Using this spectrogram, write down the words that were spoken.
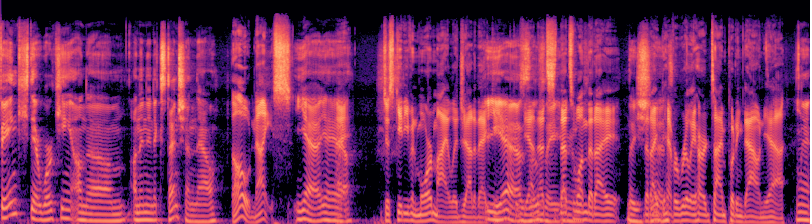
think they're working on um on an extension now. Oh, nice. Yeah, yeah, yeah. Just get even more mileage out of that game. Yeah, yeah. That's that's Everyone- one that I that I have a really hard time putting down. Yeah. Yeah.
